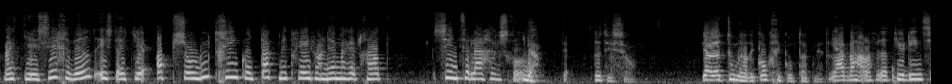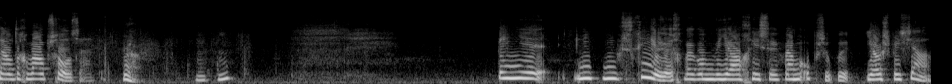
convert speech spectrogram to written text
Wat je zeggen wilt, is dat je absoluut geen contact met G. van Lemmer hebt gehad sinds de lagere school. Ja, ja, dat is zo. Ja, toen had ik ook geen contact met haar. Ja, behalve dat jullie in hetzelfde gebouw op school zaten. Ja. Mhm. Ben je niet nieuwsgierig waarom we jou gisteren kwamen opzoeken? Jou speciaal?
